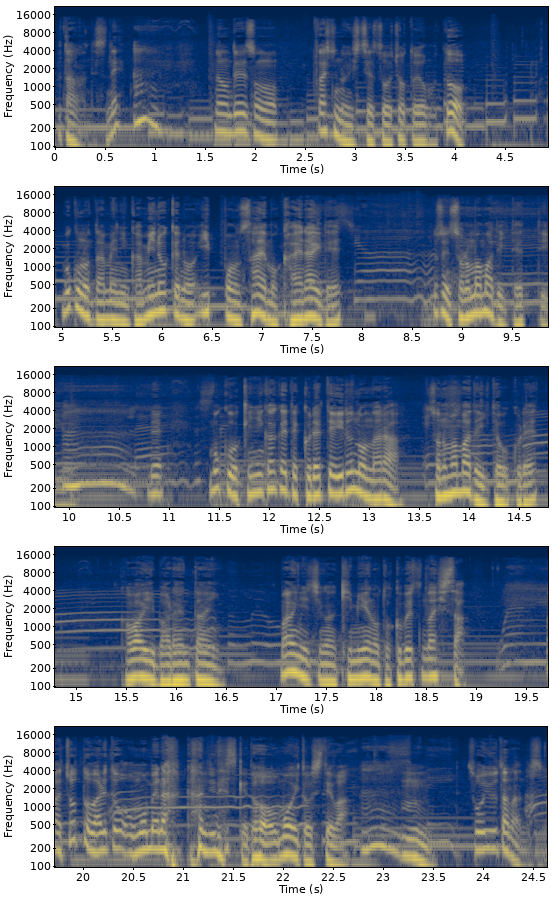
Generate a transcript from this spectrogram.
歌なんですね。うん。なのでその歌詞の一節をちょっと読むと「僕のために髪の毛の一本さえも変えないで」要するにそのままでいてっていう。う、ん。で僕を気にかけてくれているのならそのままでいておくれ。可愛いバレンタイン。毎日が君への特別な日さ、まあ、ちょっと割と重めな感じですけど思いとしては、うん。うん、そういう歌なんですよ。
